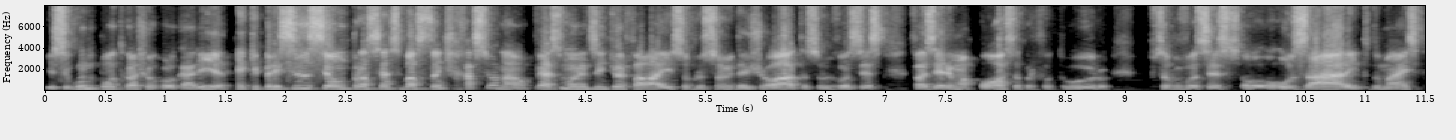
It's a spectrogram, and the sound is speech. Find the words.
E o segundo ponto que eu acho que eu colocaria é que precisa ser um processo bastante racional. Diversos momentos a gente vai falar aí sobre o sonho DJ, sobre vocês fazerem uma aposta para o futuro, sobre vocês ousarem e tudo mais,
